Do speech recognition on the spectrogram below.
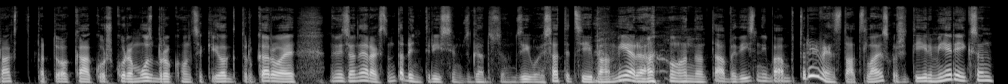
raksta par to, kā kurš kuram uzbruka un cik ilgi tur karoja. Neviens jau neraksta, un tad viņi 300 gadus dzīvoja saticībā pilnībā mierā. Un, un tā, bet īstenībā tur ir viens tāds laiks, kurš ir tīri mierīgs un,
